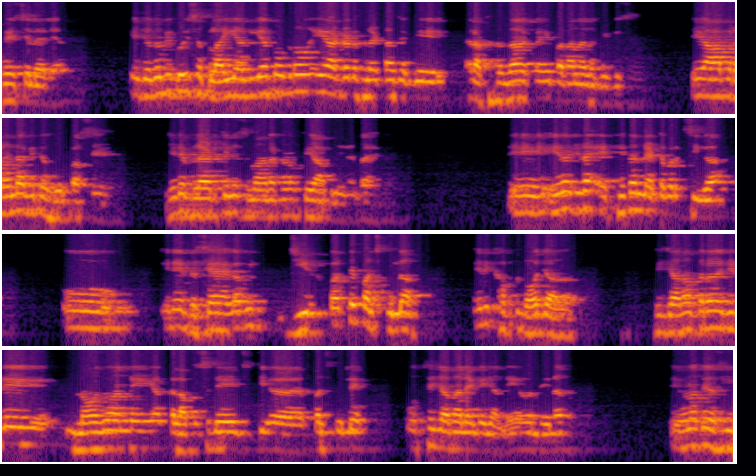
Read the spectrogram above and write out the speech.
ਫੇਸ 'ਚ ਲੈ ਲਿਆ। ਇਹ ਜਦੋਂ ਵੀ ਕੋਈ ਸਪਲਾਈ ਆਉਂਦੀ ਆ ਤਾਂ ਉਧਰੋਂ ਇਹ ਅੱਡ ਅੱਡ ਫਲੈਟਾਂ 'ਚ ਅੱਗੇ ਰੱਖ ਦਿੰਦਾ ਕਹੀਂ ਪਤਾ ਨਾ ਲੱਗੇ ਕਿਸੇ ਨੂੰ। ਇਹ ਆਪ ਰਹਿੰਦਾ ਕਿਤੇ ਹੋਰ ਪਾਸੇ। ਜਿਹੜੇ ਫਲੈਟ 'ਚ ਇਹਨੇ ਸਮਾਨ ਰੱਖਣਾ ਉੱਥੇ ਆਪ ਨਹੀਂ ਰਹਿੰਦਾ ਹੈਗਾ। ਤੇ ਇਹਦਾ ਜਿਹੜਾ ਇੱਥੇ ਦਾ ਨੈਟਵਰਕ ਸੀਗਾ, ਉਹ ਇਹਨੇ ਦੱਸਿਆ ਹੈਗਾ ਵੀ ਜੀਰਕਪੁਰ ਤੇ ਪੰਚਕੂਲਾ ਇਹਦੀ ਖਪਤ ਬਹੁਤ ਜ਼ਿਆਦਾ। ਵੀ ਜ਼ਿਆਦਾਤਰ ਜਿਹੜੇ ਨੌਜਵਾਨ ਨੇ ਜਾਂ ਕਲੱਬਸ ਨੇ ਪੰਚਕੂਲੇ ਉੱਥੇ ਜ਼ਿਆਦਾ ਲੈ ਕੇ ਜਾਂਦੇ ਆ ਬੰਦੇ ਨਾਲ ਤੇ ਉਹਨਾਂ ਤੇ ਅਸੀਂ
